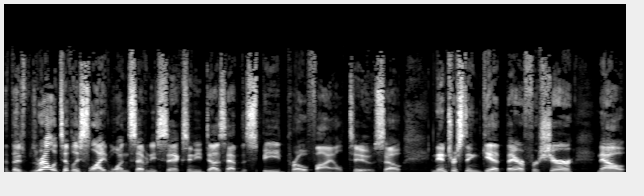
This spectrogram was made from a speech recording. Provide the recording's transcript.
the relatively slight 176, and he does have the speed profile too. So, an interesting get there for sure. Now,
